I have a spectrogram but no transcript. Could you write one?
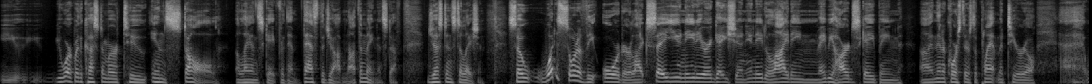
you you work with a customer to install a landscape for them. That's the job, not the maintenance stuff, just installation. So, what is sort of the order? Like, say you need irrigation, you need lighting, maybe hardscaping, uh, and then of course there's the plant material. Uh,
